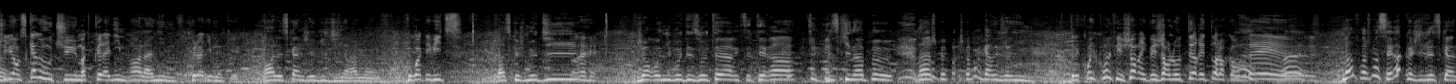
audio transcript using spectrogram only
Tu lis en scan ou tu mates que l'anime? Non, l'anime. Que l'anime, ok. Non, les scans, j'évite généralement. Pourquoi t'évites? Parce que je me dis, Ouais. genre au niveau des auteurs, etc., je skin un peu. Non, je préfère, je préfère regarder les animes. Mais Comment il fait genre Il fait genre l'auteur et tout alors qu'en Ouais, vrai. euh. Non, franchement, c'est rare que je lis les scans.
